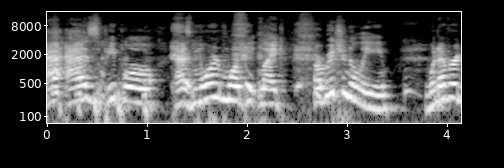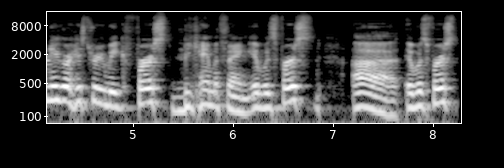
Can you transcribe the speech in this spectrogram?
as people, as more and more people, like originally, whenever Negro History Week first became a thing, it was first, uh, it was first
